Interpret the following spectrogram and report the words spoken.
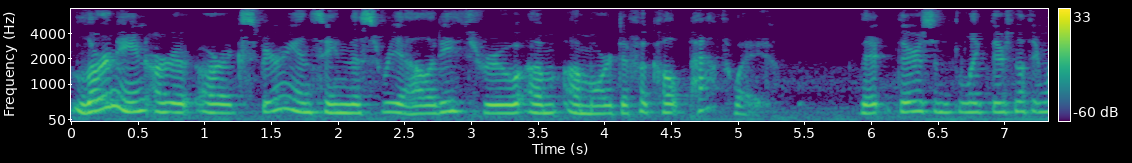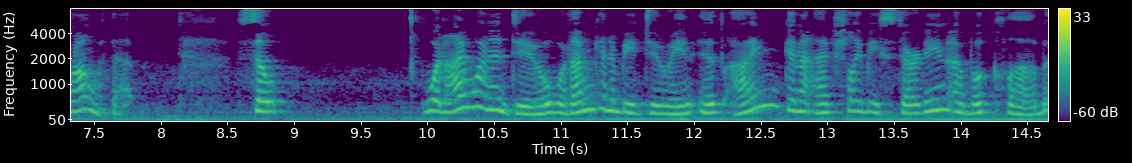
learning or, or experiencing this reality through a, a more difficult pathway. That there's like there's nothing wrong with that. So what I want to do, what I'm going to be doing is I'm going to actually be starting a book club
